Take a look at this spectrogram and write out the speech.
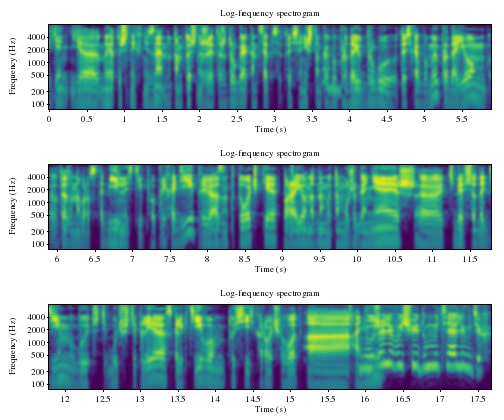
Я, я, ну, я точно их не знаю, но там точно же это же другая концепция, то есть они же там как бы Мгм. продают другую, то есть как бы мы продаем вот эту, наоборот, стабильность, типа приходи, привязан к точке, по району одному и тому же гоняешь, э, тебе все дадим, будет, будешь в тепле, с коллективом тусить, короче, вот. А они... Неужели вы еще и думаете о людях?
